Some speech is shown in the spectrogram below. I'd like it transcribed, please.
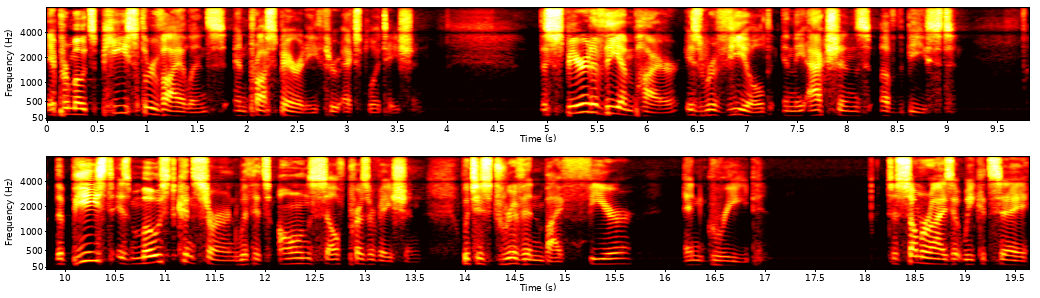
It promotes peace through violence and prosperity through exploitation. The spirit of the empire is revealed in the actions of the beast. The beast is most concerned with its own self preservation, which is driven by fear and greed. To summarize it, we could say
